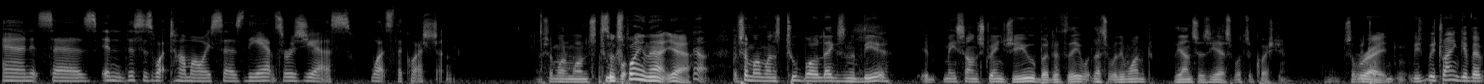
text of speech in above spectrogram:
and it says, and this is what Tom always says: the answer is yes. What's the question? If someone wants two, So bo- explain that. Yeah. yeah, if someone wants two boiled eggs and a beer, it may sound strange to you, but if they that's what they want, the answer is yes. What's the question? So we Right. Try, we, we try and give a.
